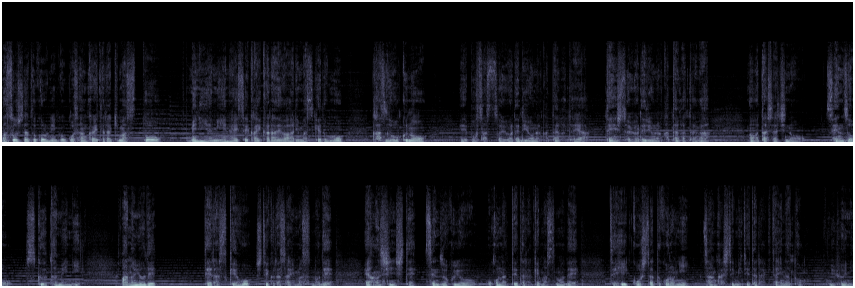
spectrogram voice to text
あ、そうしたところにご参加いただきますと目には見えない世界からではありますけども数多くの菩薩と言われるような方々や天使と言われるような方々がまあ、私たちの先祖を救うためにあの世で手助けをしてくださいますので安心して先祖供養を行っていただけますのでぜひこうしたところに参加してみていただきたいなというふうに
